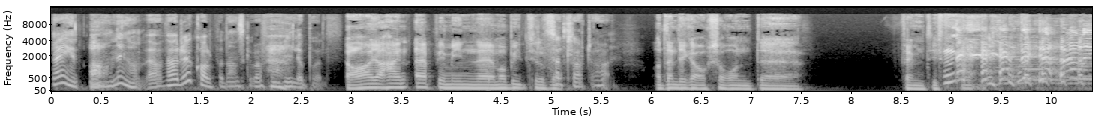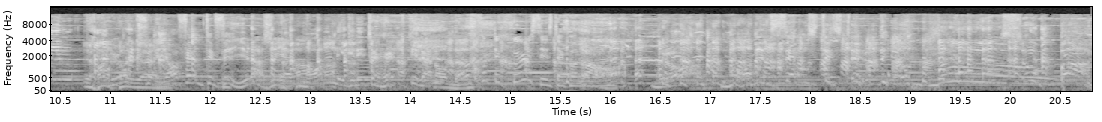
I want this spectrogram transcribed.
Jag har ingen aning om. Vad har du koll på danska bara för vilopuls? Ja, jag har en app i min uh, mobiltelefon Såklart du har. och den ligger också runt uh, 55. Ja, det gör den. Jag har 54 så jag, Malin ligger lite högt i den Jag åldern. var 47 sist jag kollade. Bra! Malin sämst i studion. Sopa!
